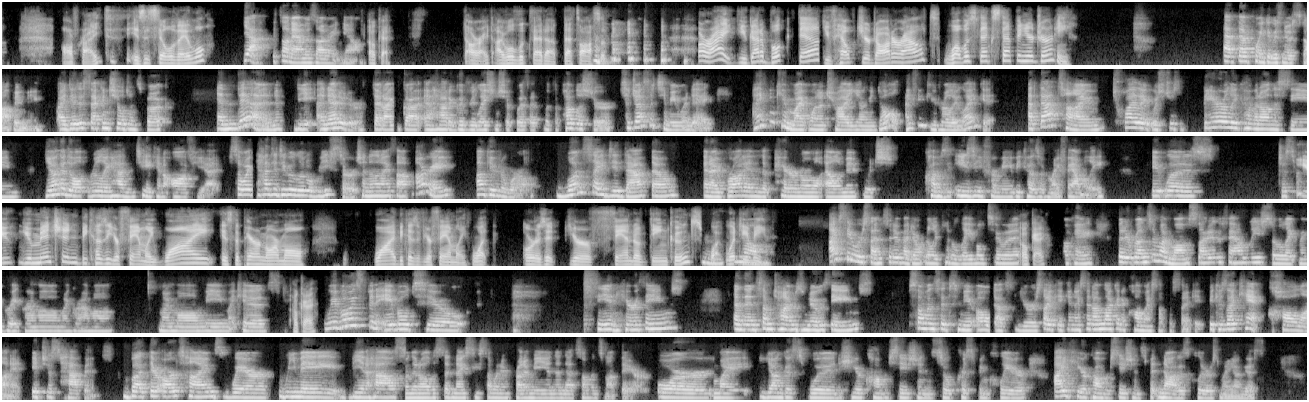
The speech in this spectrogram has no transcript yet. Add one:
All right. Is it still available? Yeah, it's on Amazon right now. Okay. All right. I will look that up. That's awesome. All right. You got a book down. You've helped your daughter out. What was next step in your journey? At that point, there was no stopping me. I did a second children's book. And then the an editor that I got I had a good relationship with uh, with the publisher suggested to me one day, I think you might want to try young adult. I think you'd really like it. At that time, Twilight was just barely coming on the scene. Young adult really hadn't taken off yet. So I had to do a little research. And then I thought, all right, I'll give it a whirl. Once I did that, though, and I brought in the paranormal element, which comes easy for me because of my family, it was just. You, you mentioned because of your family. Why is the paranormal? Why because of your family? What or is it your fan of Dean Koontz? What what do no. you mean? I say we're sensitive. I don't really put a label to it. Okay. Okay. But it runs in my mom's side of the family. So like my great grandma, my grandma, my mom, me, my kids. Okay. We've always been able to see and hear things and then sometimes know things someone said to me, Oh, that's you're a psychic. And I said, I'm not going to call myself a psychic because I can't call on it. It just happens. But there are times where we may be in a house and then all of a sudden I see someone in front of me and then that someone's not there. Or my youngest would hear conversations so crisp and clear. I hear conversations, but not as clear as my youngest.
